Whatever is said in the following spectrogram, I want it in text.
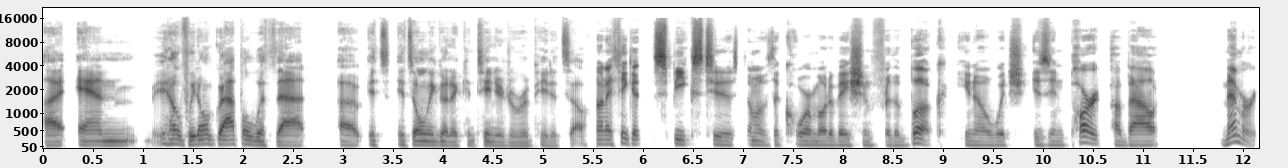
Uh, and you know, if we don't grapple with that, uh, it's it's only going to continue to repeat itself. And I think it speaks to some of the core motivation for the book, you know, which is in part about memory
